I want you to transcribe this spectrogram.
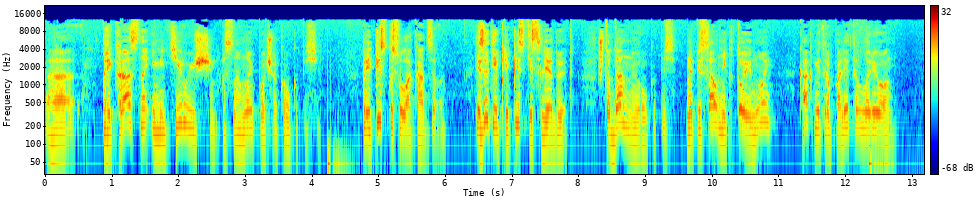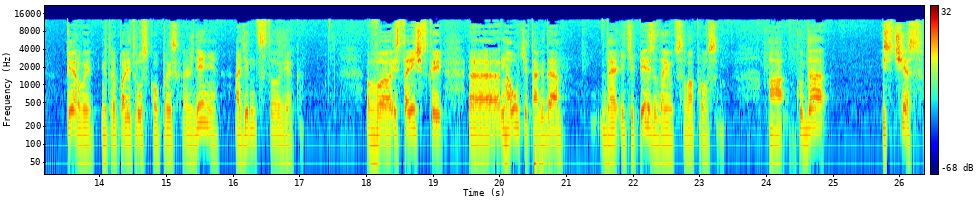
э, прекрасно имитирующим основной почерк рукописи. Приписка Сулакадзева. Из этой приписки следует, что данную рукопись написал никто иной, как митрополит Ларион, первый митрополит русского происхождения XI века. В исторической э, науке тогда, да и теперь задаются вопросом, а куда исчез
